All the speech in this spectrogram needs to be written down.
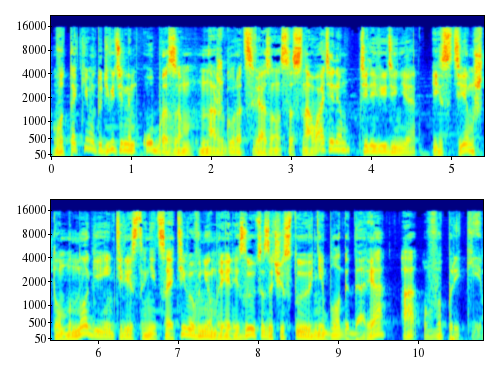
Вот таким вот удивительным образом наш город связан с основателем телевидения и с тем, что многие интересные инициативы в нем реализуются зачастую не благодаря, а вопреки.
